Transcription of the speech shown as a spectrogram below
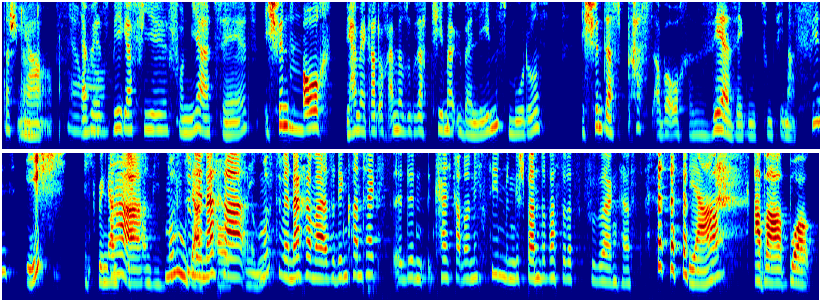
Das stimmt. Ja, Ja, ich habe wow. jetzt mega viel von mir erzählt. Ich finde auch, wir haben ja gerade auch einmal so gesagt, Thema Überlebensmodus. Ich finde, das passt aber auch sehr, sehr gut zum Thema. Finde ich. Ich bin ganz ah, gespannt, wie musst du, du das mir nachher, aussiehst. musst du mir nachher mal, also den Kontext, äh, den kann ich gerade noch nicht ziehen, bin gespannt, was du dazu zu sagen hast. Ja, aber boah,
